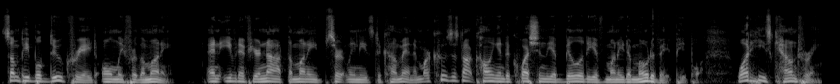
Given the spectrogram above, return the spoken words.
some people do create only for the money and even if you're not, the money certainly needs to come in. And Marcuse is not calling into question the ability of money to motivate people. What he's countering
